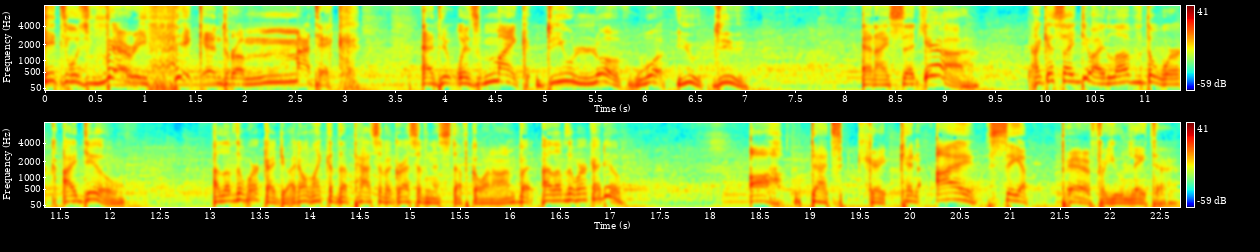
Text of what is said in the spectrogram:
it was very thick and dramatic. And it was, Mike, do you love what you do? And I said, Yeah, I guess I do. I love the work I do. I love the work I do. I don't like the passive aggressiveness stuff going on, but I love the work I do. Ah, that's great. Can I say a prayer for you later?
